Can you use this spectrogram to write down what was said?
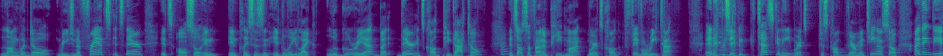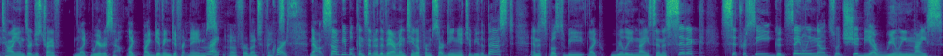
Languedoc region of France, it's there. It's also in, in places in Italy like Liguria, but there mm. it's called Pigato. Oh. It's also found in Piedmont, where it's called Favorita. And it's in Tuscany, where it's just called Vermentino. So I think the Italians are just trying to like weird us out, like by giving different names Right. uh, for a bunch of things. Of course. Now, some people consider the Vermentino from Sardinia to be the best, and it's supposed to be like really nice and acidic, citrusy, good saline notes. So it should be a really nice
